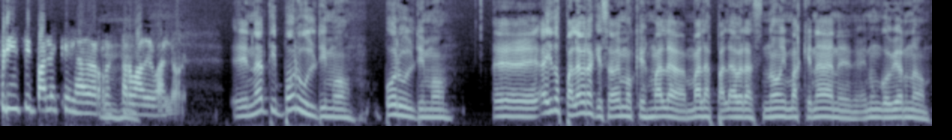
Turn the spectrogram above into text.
principales que es la de reserva de valor. Eh, Nati, por último, por último, eh, hay dos palabras que sabemos que es mala, malas palabras, ¿no? Y más que nada en un gobierno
